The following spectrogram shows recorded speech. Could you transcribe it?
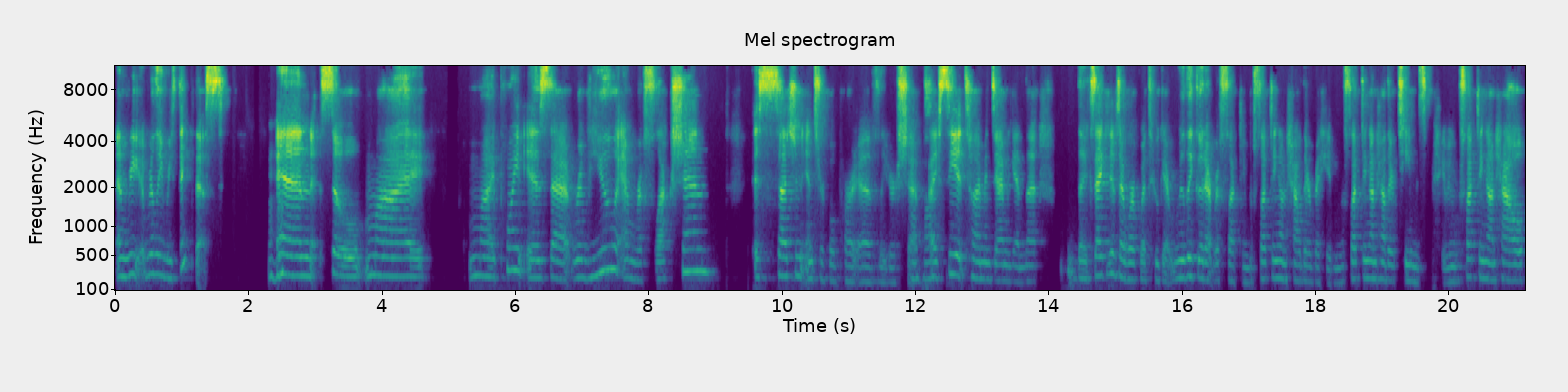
and re, really rethink this mm-hmm. and so my my point is that review and reflection is such an integral part of leadership. Mm-hmm. I see it time and time again. The the executives I work with who get really good at reflecting, reflecting on how they're behaving, reflecting on how their team is behaving, reflecting on how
